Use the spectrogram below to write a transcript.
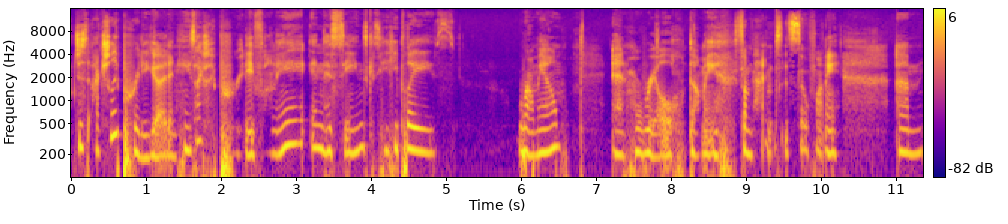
which is actually pretty good. And he's actually pretty funny in his scenes because he, he plays Romeo and real dummy sometimes. It's so funny. Um,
